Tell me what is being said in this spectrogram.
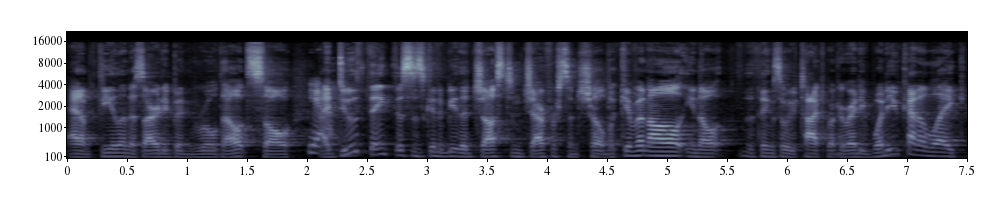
Adam Thielen has already been ruled out, so Yeah. I do think this is going to be the Justin Jefferson show. But given all you know the things that we've talked about already, what do you kind of like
